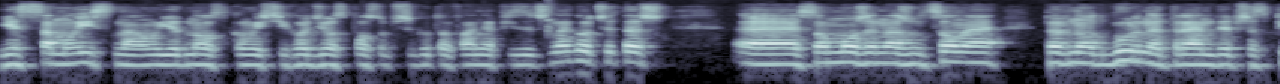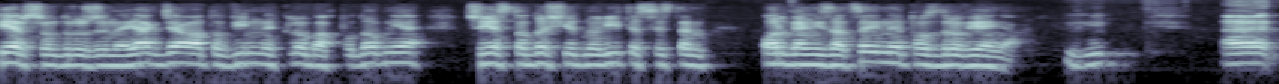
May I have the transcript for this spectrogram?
jest samoistną jednostką, jeśli chodzi o sposób przygotowania fizycznego, czy też E, są może narzucone pewne odgórne trendy przez pierwszą drużynę. Jak działa to w innych klubach podobnie? Czy jest to dość jednolity system organizacyjny? Pozdrowienia. Mhm. E,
